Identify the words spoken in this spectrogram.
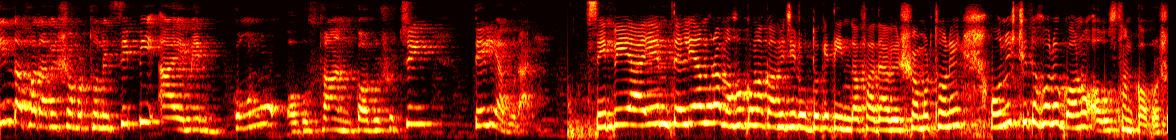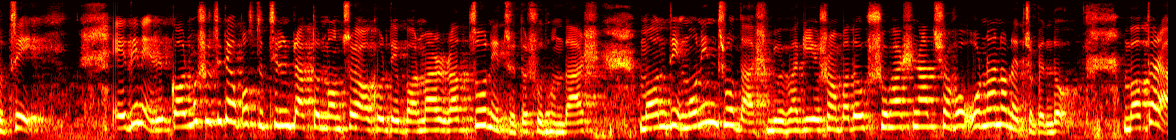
তিন দফা দাবির সমর্থনে সিপিআইএম এর গণ অবস্থান কর্মসূচি তেলিয়ামুড়ায়। সিপিআইএম তেলিয়ামুড়া মহকুমা কমিটির উদ্যোগে তিন দফা দাবির সমর্থনে অনুষ্ঠিত হল গণ অবস্থান কর্মসূচি। এদিনের কর্মসূচিতে উপস্থিত ছিলেন প্রাক্তন মন্ত্রী অঘরদেব বর্মার রাজ্য নেতৃত্ব সুধন দাস মনীন্দ্র দাস বিভাগীয় সম্পাদক সুভাষ নাথ সহ অন্যান্য নেতৃবৃন্দ। বক্তারা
